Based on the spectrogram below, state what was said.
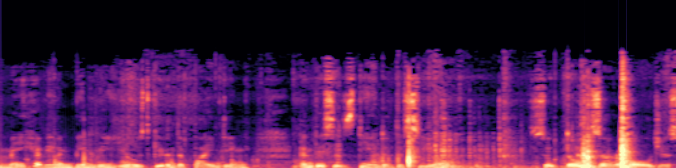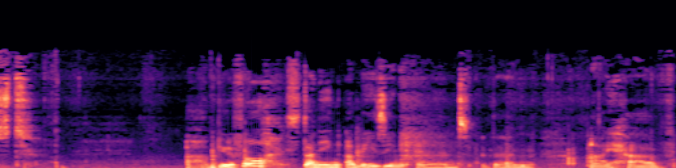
may have even been reused given the binding. And this is the end of the seal. So those are all just uh, beautiful, stunning, amazing. And then I have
